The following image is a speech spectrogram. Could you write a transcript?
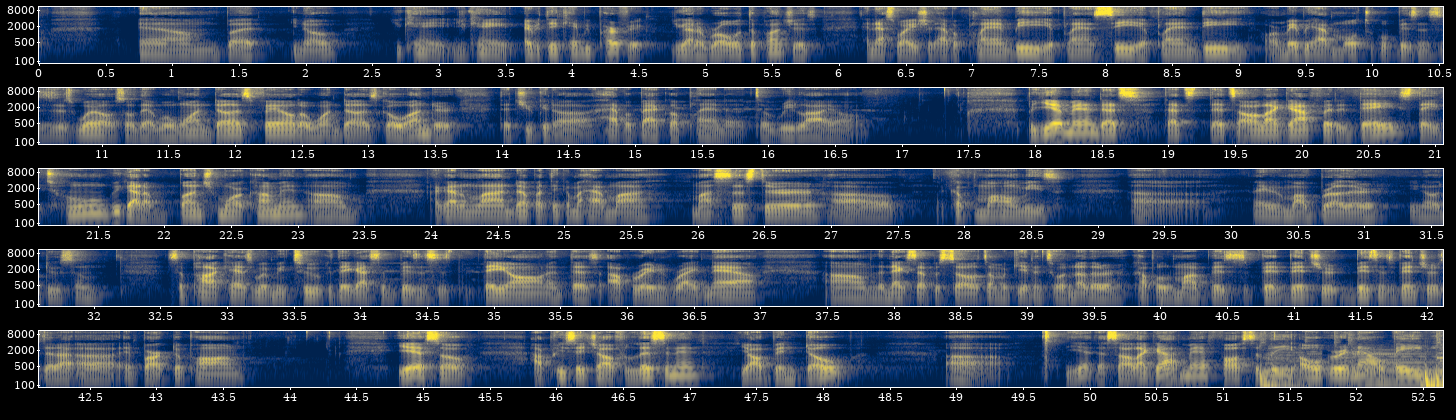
Um, but you know, you can't you can't everything can't be perfect. You got to roll with the punches, and that's why you should have a plan B, a plan C, a plan D, or maybe have multiple businesses as well, so that when one does fail or one does go under, that you could uh, have a backup plan to, to rely on. But yeah, man, that's that's that's all I got for today. Stay tuned. We got a bunch more coming. Um, I got them lined up. I think I'm gonna have my my sister, uh, a couple of my homies, uh, maybe my brother. You know, do some some podcasts with me too because they got some businesses that they own and that's operating right now. Um, the next episodes, I'm gonna get into another couple of my business venture business ventures that I uh, embarked upon. Yeah, so I appreciate y'all for listening. Y'all been dope. Uh, yeah, that's all I got, man. Foster Lee, over and out, baby.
